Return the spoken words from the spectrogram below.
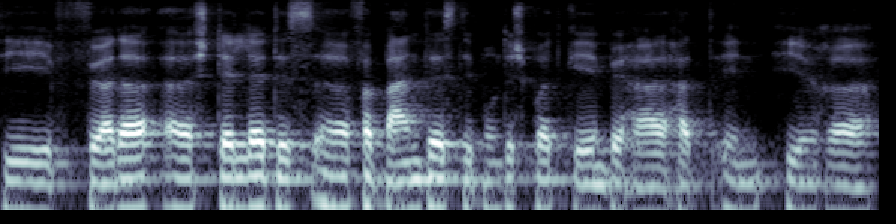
die Förderstelle des äh, Verbandes, die Bundessport GmbH, hat in ihrer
